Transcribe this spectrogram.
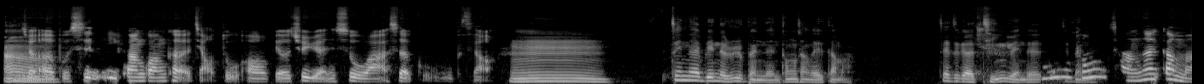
嗯、就而不是以观光客的角度哦，比如去元素啊、涩谷，我不知道。嗯，在那边的日本人通常在干嘛？在这个庭园的通常在干嘛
